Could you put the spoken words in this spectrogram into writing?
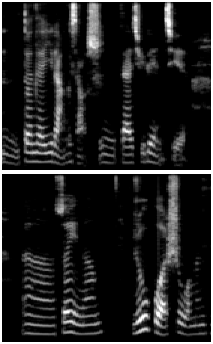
嗯断掉一两个小时，你再去链接。嗯，所以呢，如果是我们。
